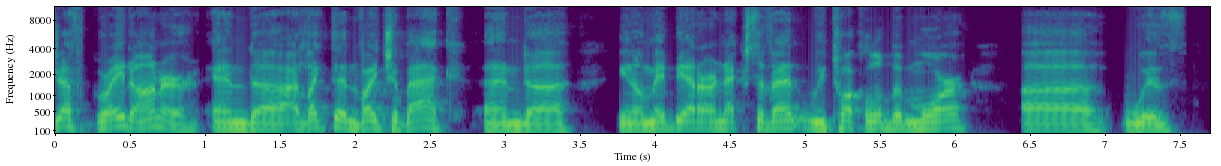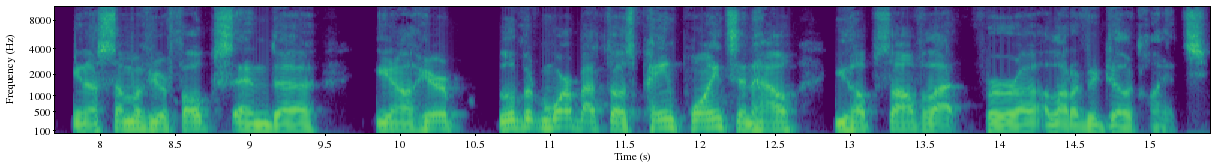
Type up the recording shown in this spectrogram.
Jeff, great honor. And uh, I'd like to invite you back. And, uh, you know, maybe at our next event, we talk a little bit more uh, with you know some of your folks and uh, you know hear a little bit more about those pain points and how you help solve a lot for uh, a lot of your dealer clients.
